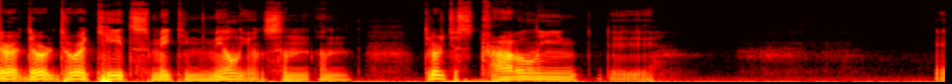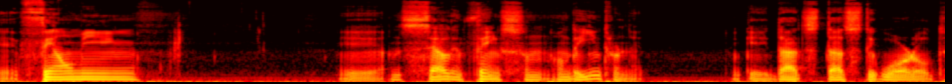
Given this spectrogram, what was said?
There, there, there are kids making millions, and, and they're just traveling, uh, uh, filming, uh, and selling things on, on the internet. Okay, that's that's the world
